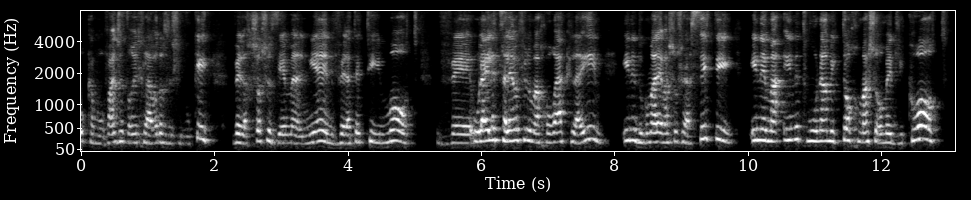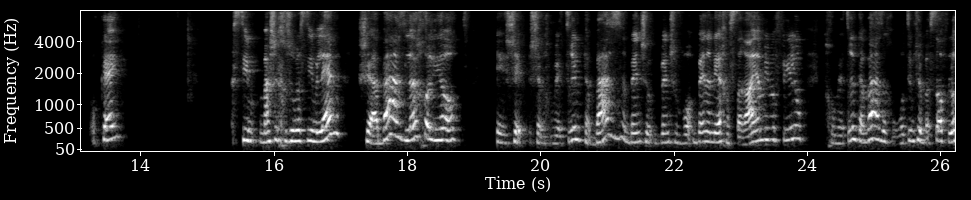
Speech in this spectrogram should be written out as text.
וכמובן שצריך לעבוד על זה שיווקית ולחשוב שזה יהיה מעניין ולתת טעימות ואולי לצלם אפילו מאחורי הקלעים, הנה דוגמה למשהו שעשיתי, הנה, הנה תמונה מתוך מה שעומד לקרות, אוקיי? שים, מה שחשוב לשים לב שהבאז לא יכול להיות, אה, ש, שאנחנו מייצרים את הבאז בין, בין, בין נניח עשרה ימים אפילו, אנחנו מייצרים את הבאז, אנחנו רוצים שבסוף לא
